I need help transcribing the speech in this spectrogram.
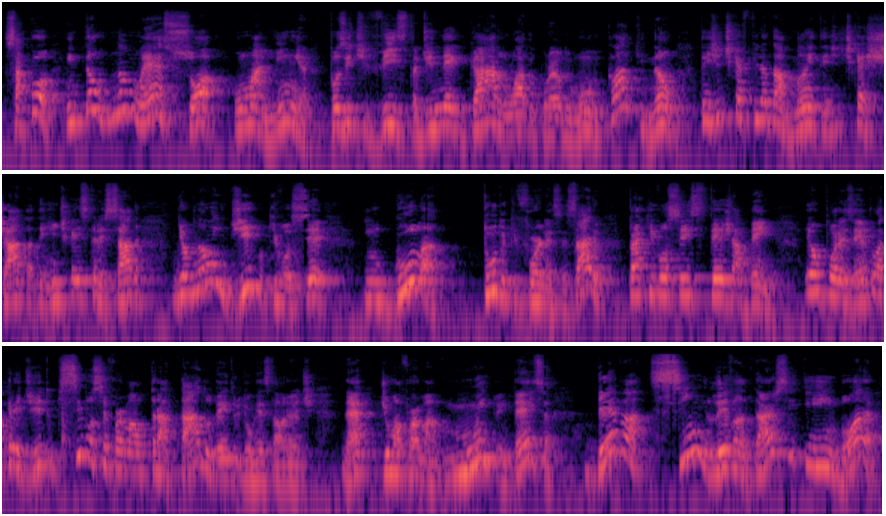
sacou? Então não é só uma linha positivista de negar o lado cruel do mundo. Claro que não. Tem gente que é filha da mãe, tem gente que é chata, tem gente que é estressada. E eu não indico que você engula tudo que for necessário para que você esteja bem. Eu, por exemplo, acredito que se você for maltratado dentro de um restaurante, né, de uma forma muito intensa, deva sim levantar-se e ir embora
